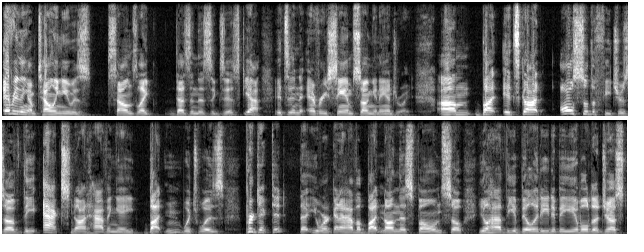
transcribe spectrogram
Everything I'm telling you is sounds like doesn't this exist? Yeah, it's in every Samsung and Android. Um, but it's got also the features of the X not having a button, which was predicted that you weren't going to have a button on this phone. So you'll have the ability to be able to just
